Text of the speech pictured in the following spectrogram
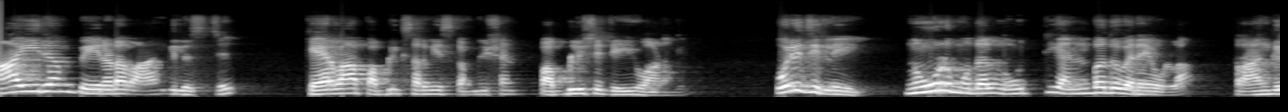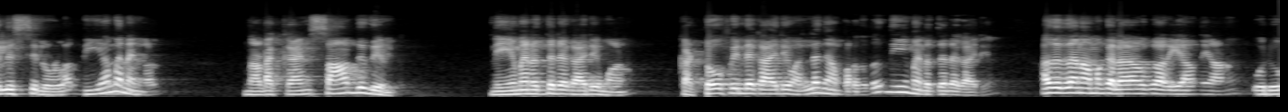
ആയിരം പേരുടെ rank list Kerala public service commission publish ചെയ്യുവാണെങ്കിൽ ഒരു ജില്ലയിൽ നൂറ് മുതൽ നൂറ്റി അൻപത് വരെയുള്ള റാങ്ക് ലിസ്റ്റിലുള്ള നിയമനങ്ങൾ നടക്കാൻ സാധ്യതയുണ്ട്. നിയമനത്തിന്റെ കാര്യമാണ്. കട്ട് ഓഫിന്റെ കാര്യമല്ല ഞാൻ പറഞ്ഞത്. നിയമനത്തിന്റെ കാര്യം. അത് തന്നെ നമുക്ക് എല്ലാവർക്കും അറിയാവുന്നതാണ്. ഒരു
